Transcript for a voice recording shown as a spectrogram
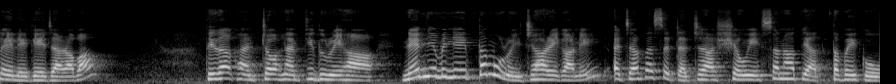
လှည့်လည်ခဲ့ကြတာပါဒေသခံတော်လှန်ပြည်သူတွေဟာနေမြေမငြိမ်သက်မှုတွေကြားတွေကနေအကြမ်းဖက်စစ်တပ်ကြားရှုံးရေးဆန္ဒပြတပိတ်ကို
